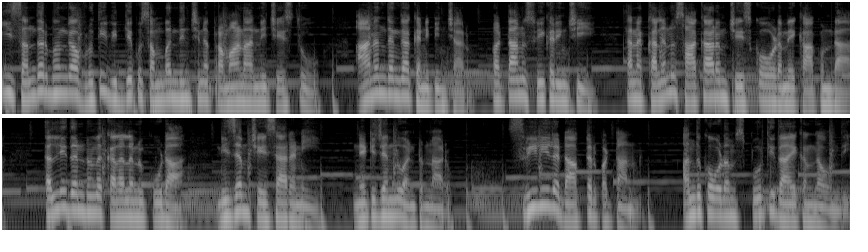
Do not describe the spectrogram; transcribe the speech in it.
ఈ సందర్భంగా వృత్తి విద్యకు సంబంధించిన ప్రమాణాన్ని చేస్తూ ఆనందంగా కనిపించారు. పట్టాను స్వీకరించి తన కలను సాకారం చేసుకోవడమే కాకుండా తల్లిదండ్రుల కలలను కూడా నిజం చేశారని నెటిజన్లు అంటున్నారు. శ్రీలీల డాక్టర్ పట్టాను అందుకోవడం స్ఫూర్తిదాయకంగా ఉంది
